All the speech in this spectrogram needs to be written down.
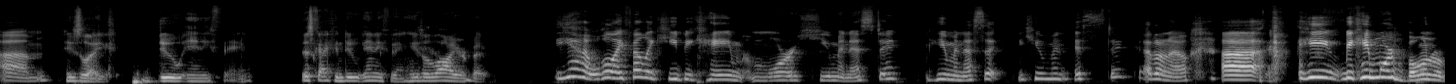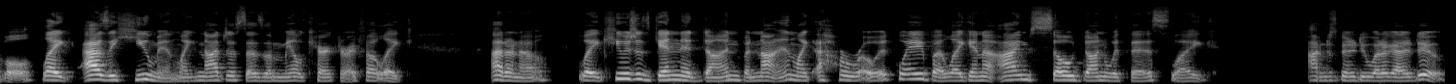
um He's like do anything. This guy can do anything. He's a lawyer, but Yeah, well, I felt like he became more humanistic, humanistic, humanistic. I don't know. Uh, he became more vulnerable, like as a human, like not just as a male character. I felt like, I don't know, like he was just getting it done, but not in like a heroic way, but like in a I'm so done with this, like I'm just gonna do what I gotta do.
